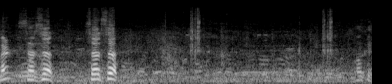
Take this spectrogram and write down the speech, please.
madam, sir sir sir sir okay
